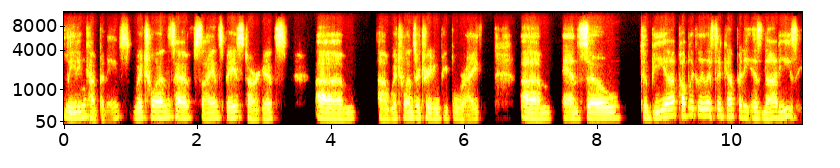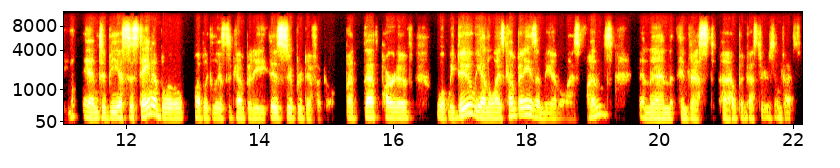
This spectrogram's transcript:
leading companies, which ones have science-based targets, um, uh, which ones are treating people right. Um, and so to be a publicly listed company is not easy. And to be a sustainable publicly listed company is super difficult. but that's part of what we do. We analyze companies and we analyze funds and then invest, uh, help investors invest.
